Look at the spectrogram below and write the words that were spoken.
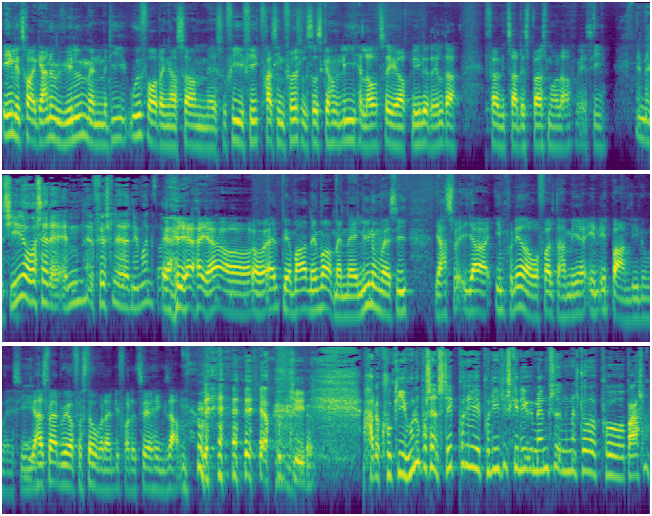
egentlig tror jeg gerne, vi ville, men med de udfordringer, som uh, Sofie fik fra sin fødsel, så skal hun lige have lov til at blive lidt ældre, før vi tager det spørgsmål op, vil jeg sige. Men man siger jo også, at anden fødsel er nemmere end Ja, ja, ja og, og alt bliver meget nemmere, men uh, lige nu må jeg sige, jeg, har, jeg er imponeret over folk, der har mere end et barn lige nu, vil jeg sige. Jeg har svært ved at forstå, hvordan de får det til at hænge sammen. okay. Har du kunne give 100% slip på det politiske liv i mellemtiden, mens du var på barsel?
